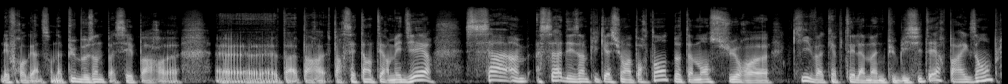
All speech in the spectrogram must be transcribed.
les Frogans. On n'a plus besoin de passer par, euh, par, cet intermédiaire. Ça, ça a des implications importantes, notamment sur qui va capter la manne publicitaire par exemple,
